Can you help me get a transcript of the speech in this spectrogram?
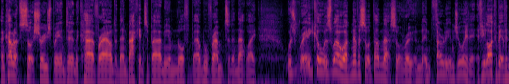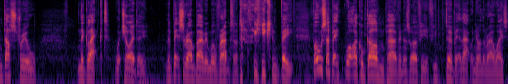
And coming up to sort of Shrewsbury and doing the curve round, and then back into Birmingham, North uh, Wolverhampton, and that way was really cool as well. I'd never sort of done that sort of route and, and thoroughly enjoyed it. If you like a bit of industrial neglect, which I do, the bits around Birmingham, Wolverhampton, I don't think you can beat. But also a bit of what I call garden perving as well. If you if you do a bit of that when you're on the railways,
